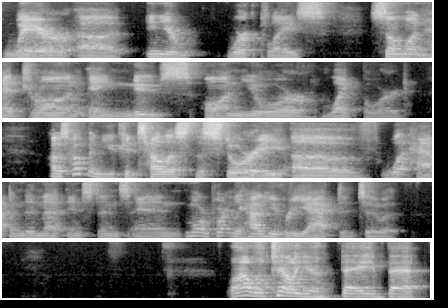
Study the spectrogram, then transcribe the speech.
where uh, in your workplace, someone had drawn a noose on your whiteboard I was hoping you could tell us the story of what happened in that instance and more importantly, how you reacted to it. Well, I will tell you, Dave, that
